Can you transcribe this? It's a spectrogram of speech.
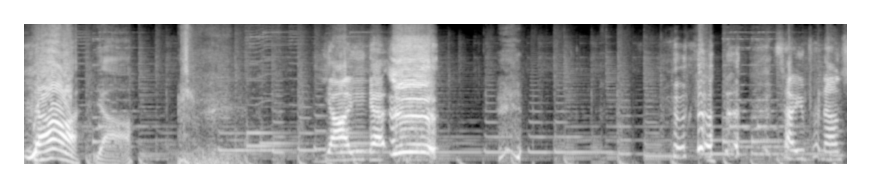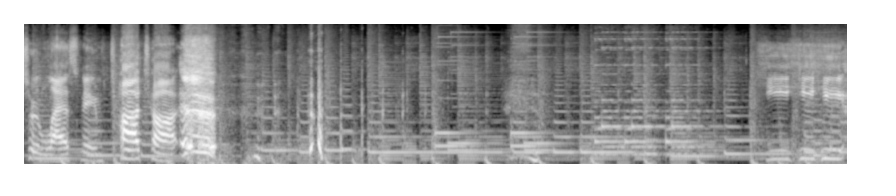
Yeah, yeah. Yeah, yeah. That's how you pronounce her last name, Tata. Ugh! he he he.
